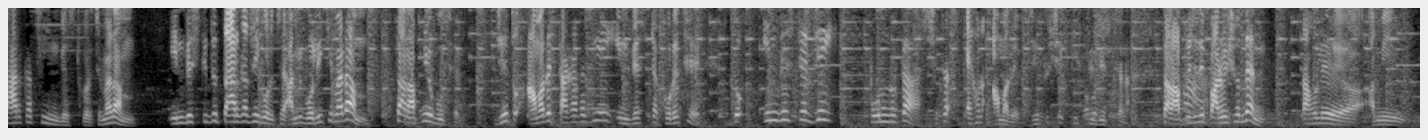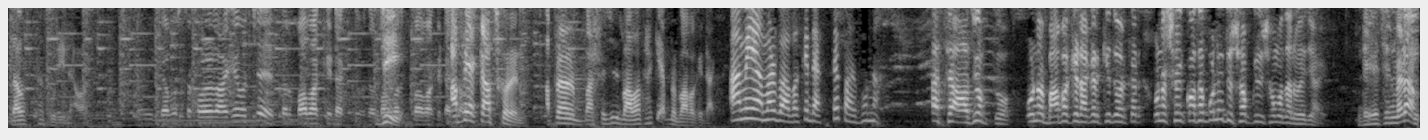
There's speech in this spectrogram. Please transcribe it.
তার কাছে ইনভেস্ট করেছে ম্যাডাম ইনভেস্ট কিন্তু তার কাছেই করেছে। আমি বলি কি ম্যাডাম স্যার আপনিও বুঝেন। যেহেতু আমাদের টাকাটা দিয়ে ইনভেস্টটা করেছে তো ইনভেস্টের যেই পণ্যটা সেটা এখন আমাদের। যেহেতু সে কিস্তি দিচ্ছে না। স্যার আপনি যদি পারমিশন দেন তাহলে আমি ব্যবস্থা করি নেওয়ার। ব্যবস্থা করার আগে হচ্ছে তোর বাবাকে ডাকতে হবে জি। বাবাকে আপনি এক কাজ করেন আপনার বাসায় যদি বাবা থাকে আপনার বাবাকে ডাক। আমি আমার বাবাকে ডাকতে পারব না। আচ্ছা আজব তো। ওনার বাবাকে ডাকার কি দরকার? ওনার সঙ্গে কথা বলেই তো সবকিছু সমাধান হয়ে যায়। দেখেছেন ম্যাডাম?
